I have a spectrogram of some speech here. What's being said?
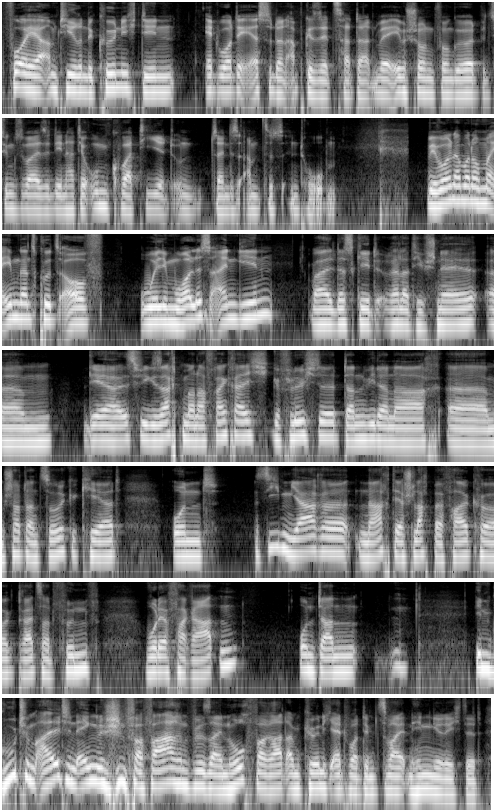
vorher amtierende König, den Edward I. dann abgesetzt hat. Da hatten wir eben schon von gehört, beziehungsweise den hat er umquartiert und seines Amtes enthoben. Wir wollen aber noch mal eben ganz kurz auf William Wallace eingehen. Weil das geht relativ schnell. Ähm, der ist, wie gesagt, mal nach Frankreich geflüchtet, dann wieder nach ähm, Schottland zurückgekehrt und sieben Jahre nach der Schlacht bei Falkirk 1305 wurde er verraten und dann in gutem alten englischen Verfahren für seinen Hochverrat am König Edward II. hingerichtet.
